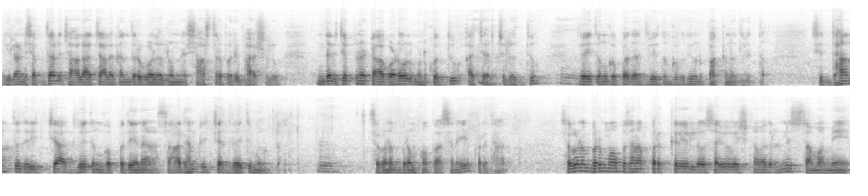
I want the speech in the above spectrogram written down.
ఇలాంటి శబ్దాలు చాలా చాలా గందరగోళాలు ఉన్నాయి. శాస్త్ర పరిభాషలు. ఇందాక చెప్పినట్టు ఆ గొడవలు మనకొద్దు ఆ చర్చలు వద్దు. ద్వైతం గొప్పది అద్వైతం గొప్పది మనం పక్కన వదిలిద్దాం. సిద్ధాంత రీత్యా అద్వైతం గొప్పదైనా? సాధన రీత్యా అద్వైతమే ఉంటుంది. సగుణ బ్రహ్మోపాసనయే ప్రధానం. సగుణ బ్రహ్మోపాసన ప్రక్రియల్లో శైవ వైష్ణవులన్నీ సమమే.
